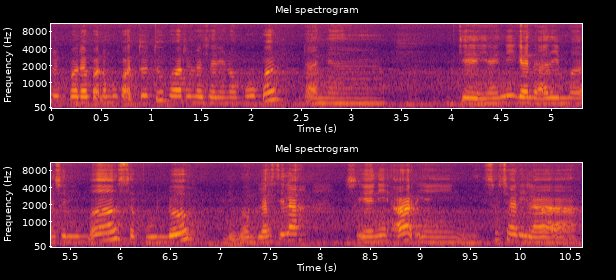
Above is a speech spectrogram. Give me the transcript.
lepas dapat nombor faktor tu, barulah cari nombor perdana. Okey, yang ni ganda A5. So, 5, 10, 15 je lah. So, yang ni art yang So, carilah.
